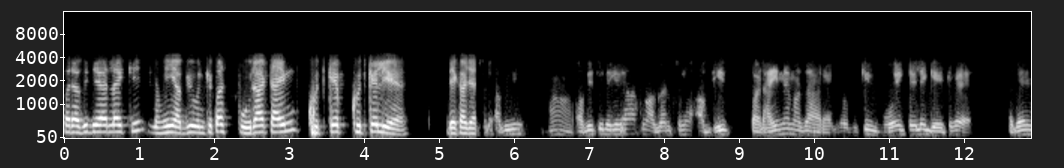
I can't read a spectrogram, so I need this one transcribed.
पर अभी दे आर लाइक कि नहीं अभी उनके पास पूरा टाइम खुद के खुद के लिए है। देखा जाए तो। अभी हाँ अभी तो देखेगा तो अगर तुम्हें अभी पढ़ाई में मज़ा आ रहा है ब्रो क्योंकि वो एक तेरे लिए गेटवे है। अगर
